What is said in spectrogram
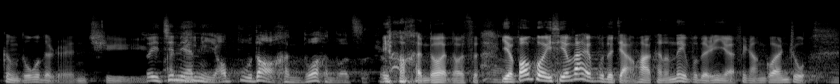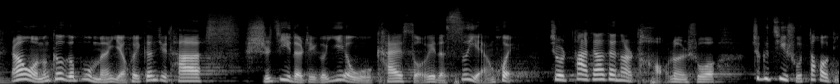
更多的人去。所以今年你要布道很多很多次，要很多很多次，也包括一些外部的讲话，可能内部的人也非常关注。然后我们各个部门也会根据他实际的这个业务开所谓的私研会，就是大家在那儿讨论说这个技术到底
